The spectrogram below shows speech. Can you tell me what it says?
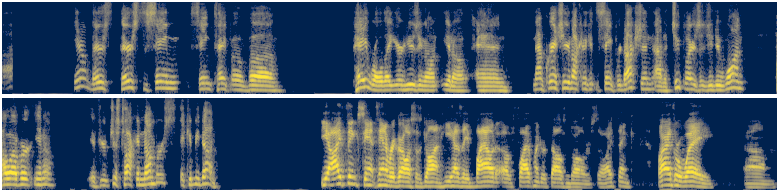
Uh, you know, there's there's the same same type of uh, payroll that you're using on, you know, and now granted you're not going to get the same production out of two players as you do one. However, you know, if you're just talking numbers, it can be done. Yeah, I think Santana, regardless, has gone. He has a buyout of five hundred thousand dollars. So I think either way, um,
